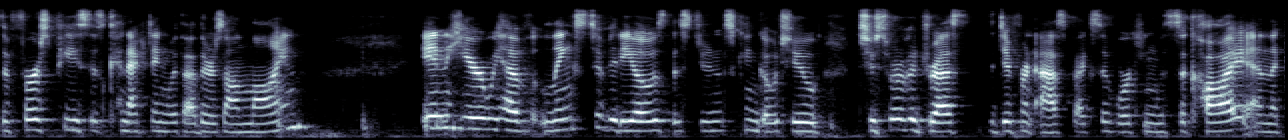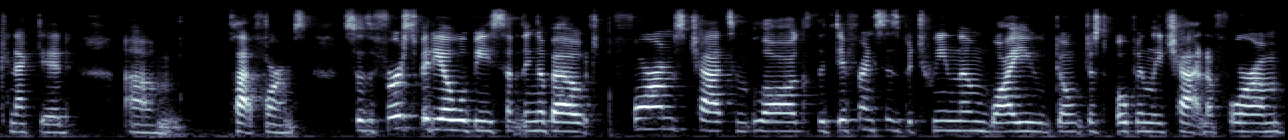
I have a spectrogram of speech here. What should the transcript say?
the first piece is connecting with others online. In here, we have links to videos that students can go to to sort of address the different aspects of working with Sakai and the connected um, platforms. So the first video will be something about forums, chats, and blogs, the differences between them, why you don't just openly chat in a forum.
